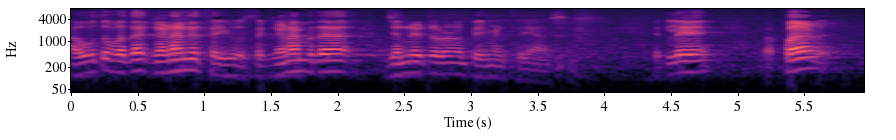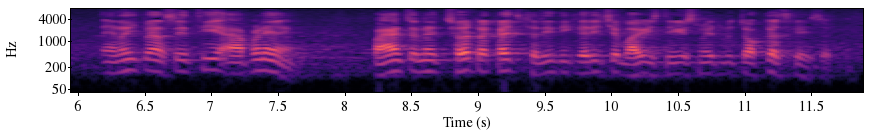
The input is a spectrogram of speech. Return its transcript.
આવું તો બધા ઘણાને થયું હશે. ઘણા બધા જનરેટરોને પેમેન્ટ થયા હશે. એટલે પણ એની પાસેથી આપણે પાંચ અને છ ટકા જ ખરીદી કરી છે, બાવીસ ત્રેવીસમાં એટલું ચોક્કસ કહી શકું.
